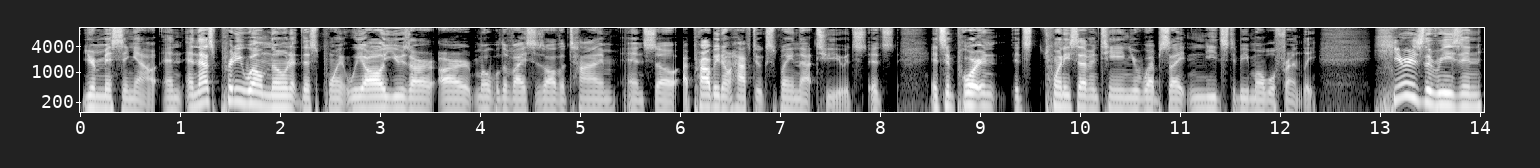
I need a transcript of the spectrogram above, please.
you're missing out. And and that's pretty well known at this point. We all use our our mobile devices all the time, and so I probably don't have to explain that to you. It's it's it's important. It's 2017. Your website needs to be mobile friendly. Here is the reason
